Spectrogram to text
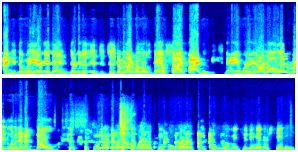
I get the way, and then they're just it's just gonna be like one of those damn sci-fi movies, man, where you're on all everybody's living in a dome. where, where, where are people? Where are people moving to the inner cities?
